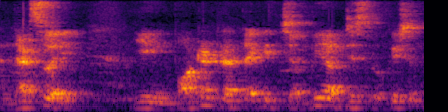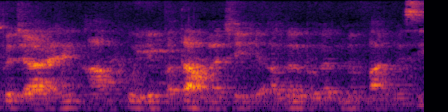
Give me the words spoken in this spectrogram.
एंड दैट्स वाई ये इंपॉर्टेंट रहता है कि जब भी आप जिस लोकेशन पे जा रहे हैं, आपको ये पता होना चाहिए कि अगल बगल में pharmacy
